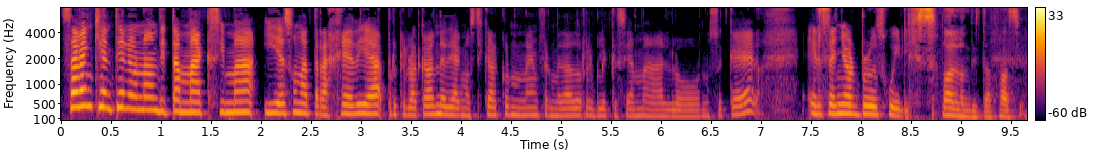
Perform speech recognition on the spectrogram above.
¿Saben quién tiene una ondita máxima y es una tragedia porque lo acaban de diagnosticar con una enfermedad horrible que se llama lo no sé qué? El señor Bruce Willis. Toda la ondita fácil.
